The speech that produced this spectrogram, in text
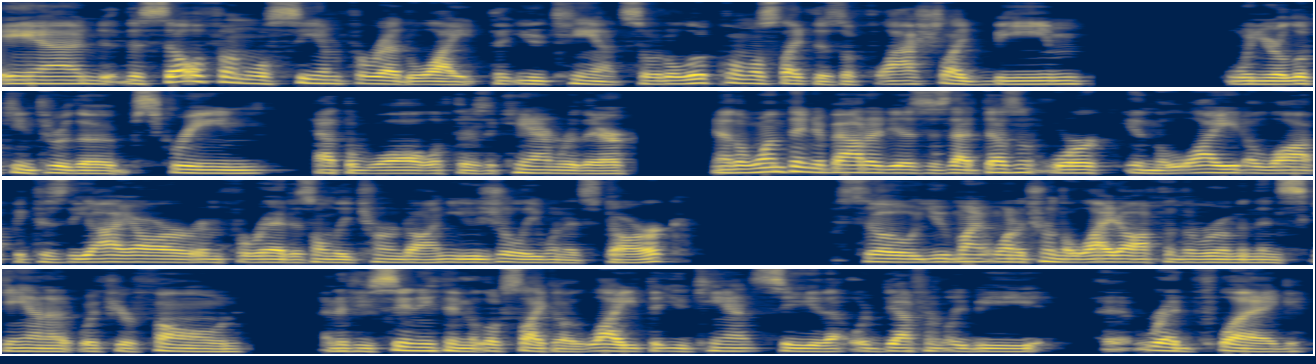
And the cell phone will see infrared light that you can't. So it'll look almost like there's a flashlight beam when you're looking through the screen at the wall if there's a camera there. Now the one thing about it is is that doesn't work in the light a lot because the IR or infrared is only turned on usually when it's dark. So you might want to turn the light off in the room and then scan it with your phone. And if you see anything that looks like a light that you can't see, that would definitely be a red flag.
